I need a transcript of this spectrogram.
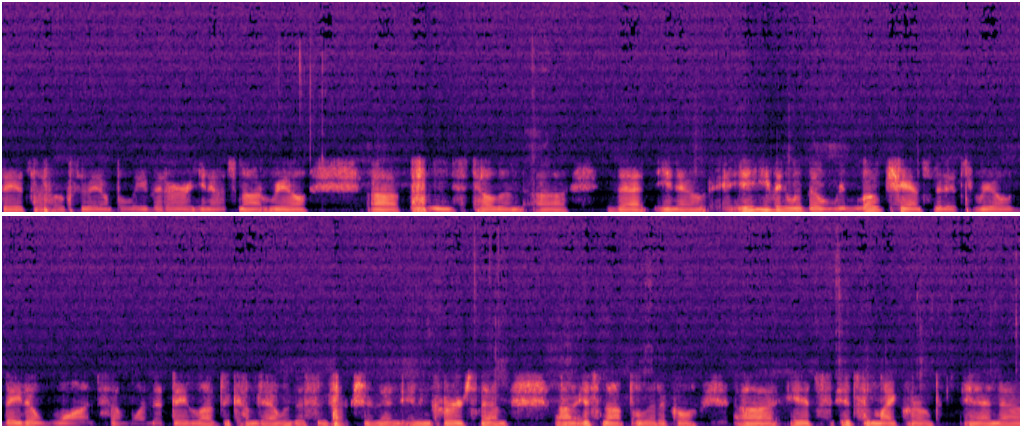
say it's a hoax or they don't believe it or you know, it's not real. Uh, please tell them uh, that you know even with the remote chance that it's real they don't want someone that they love to come down with this infection and, and encourage them. Uh, it's not political. Uh, it's it's a microbe. And uh,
